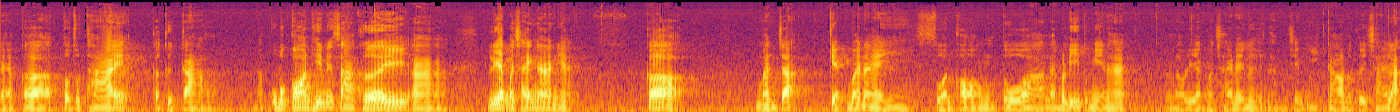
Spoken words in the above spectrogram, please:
แล้วก็ตัวสุดท้ายก็คือกาวนะอุปกรณ์ที่นักศึกษาเคยเรียกมาใช้งานเนี่ย ก็มันจะเก็บไว้ในส่วนของตัวไลบรารีตรงนี้นะฮะ เราเรียกมาใช้ได้เลยนะ เช่น e กาวเราเคยใช้ละ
